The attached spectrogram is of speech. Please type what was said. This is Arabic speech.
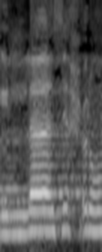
إلا سحر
